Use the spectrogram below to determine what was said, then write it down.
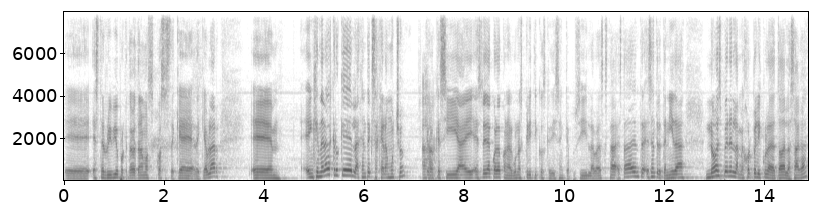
eh, este review, porque todavía tenemos cosas de qué, de qué hablar. Eh, en general creo que la gente exagera mucho. Ajá. Creo que sí hay... Estoy de acuerdo con algunos críticos que dicen que pues sí, la verdad es que está, está entre- es entretenida. No esperen la mejor película de toda la saga.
